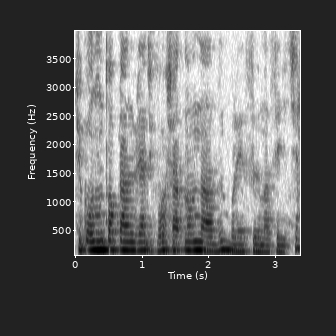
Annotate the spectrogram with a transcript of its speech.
Çünkü onun toprağını birazcık boşaltmam lazım buraya sığması için.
